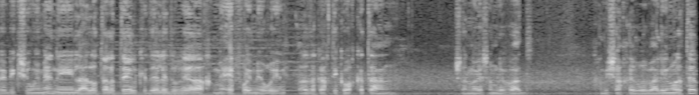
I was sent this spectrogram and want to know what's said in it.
וביקשו ממני לעלות על התל כדי לדווח מאיפה הם יורים. ואז לקחתי כוח קטן, שאני לא אהיה שם לבד. חמישה חבר'ה, ועלינו לתל.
